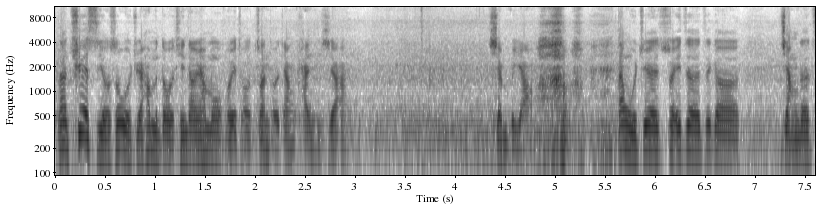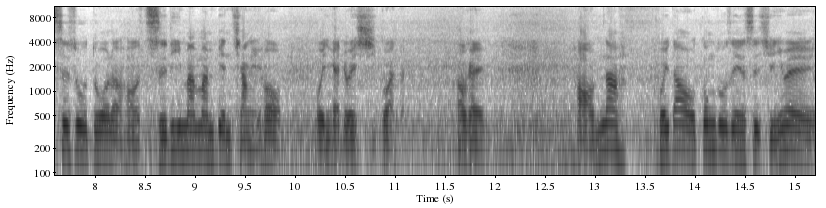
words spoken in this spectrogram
那确实有时候我觉得他们都有听到，因为他们回头转头这样看一下。先不要，但我觉得随着这个讲的次数多了哈，磁力慢慢变强以后，我应该就会习惯了。OK，好，那回到工作这件事情，因为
